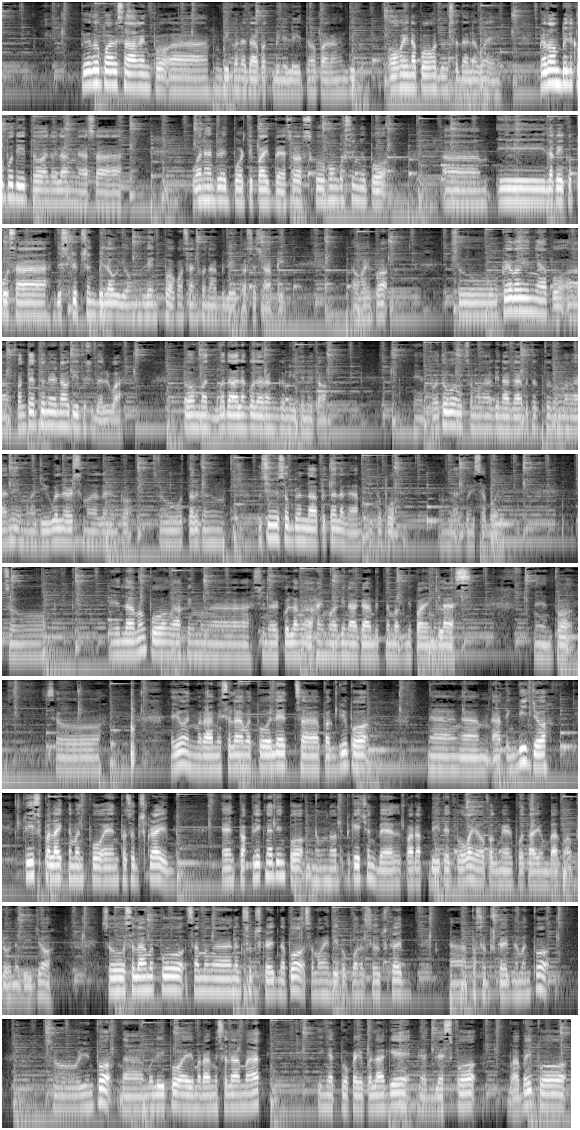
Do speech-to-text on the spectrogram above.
Pero para sa akin po, uh, hindi ko na dapat binili ito. Parang hindi okay na po ako dun sa dalawa eh. Pero ang bili ko po dito, ano lang, nasa 145 pesos. Kung, gusto nyo po, um, ilagay ko po sa description below yung link po kung saan ko nabili ito sa Shopee. Okay po. So, pero yun nga po, uh, contento na rin ako dito sa dalawa. Ito, mad madalang ko na lang gamitin ito po. Ito po sa mga ginagamit na ito ng mga, ano, mga jewelers, mga ganun po. So, talagang, kung sino sobrang lapit talaga, ito po, ang advisable. So, ayan lamang po ang aking mga, sinare ko lang ang aking mga ginagamit na magnifying glass. Ayan po. So, Ayun, maraming salamat po ulit sa pag-view po ng um, ating video. Please pa-like naman po and pa-subscribe. And pa-click na din po ng notification bell para updated po kayo pag meron po tayong bagong upload na video. So, salamat po sa mga nag-subscribe na po. Sa mga hindi pa po, nag-subscribe, uh, pa-subscribe naman po. So, yun po. Uh, muli po ay maraming salamat. Ingat po kayo palagi. God bless po. Bye-bye po.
